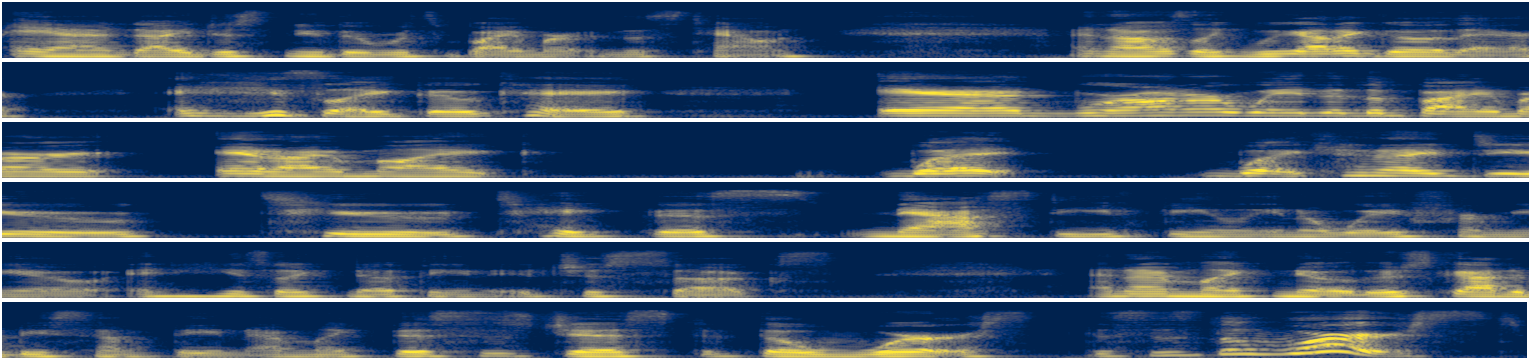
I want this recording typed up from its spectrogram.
And I just knew there was a Bi-Mart in this town. And I was like, we got to go there. And he's like, okay. And we're on our way to the Bi-Mart. And I'm like, what what can I do to take this nasty feeling away from you? And he's like, nothing. It just sucks. And I'm like, no, there's got to be something. I'm like, this is just the worst. This is the worst.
